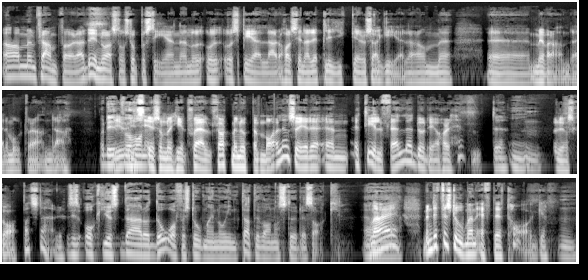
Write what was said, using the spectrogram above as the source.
Ja, men framföra, det är några som står på scenen och, och, och spelar, har sina repliker och så agerar de eh, med varandra eller mot varandra. Och det, det vi ser det som något helt självklart, men uppenbarligen så är det en, ett tillfälle då det har hänt. Mm. Och det har skapats det här. Precis, och just där och då förstod man nog inte att det var någon större sak. Nej, men det förstod man efter ett tag. Mm.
